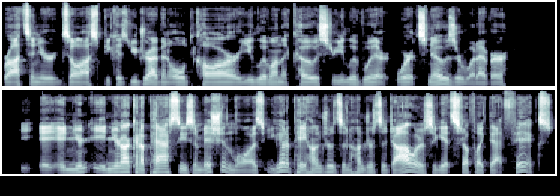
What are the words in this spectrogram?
rots in your exhaust because you drive an old car or you live on the coast or you live where, where it snows or whatever, and you're and you're not going to pass these emission laws, you got to pay hundreds and hundreds of dollars to get stuff like that fixed.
